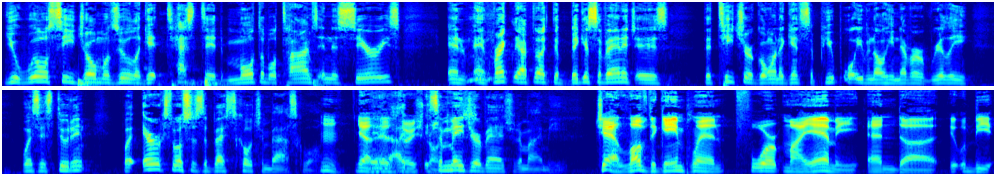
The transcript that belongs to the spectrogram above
You will see Joe Mazzulla get tested multiple times in this series. And, and frankly, I feel like the biggest advantage is the teacher going against the pupil, even though he never really was his student. But Erik Spoelstra is the best coach in basketball. Mm, yeah, I, very strong. It's a case. major advantage for the Miami Heat. Jay, I love the game plan for Miami, and uh, it would be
